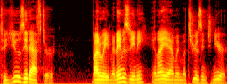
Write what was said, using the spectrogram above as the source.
to use it after. By the way, my name is Vinny and I am a materials engineer.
